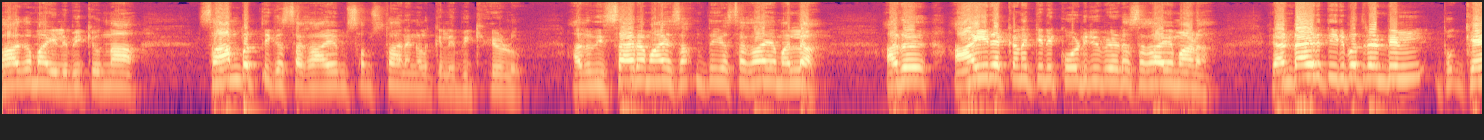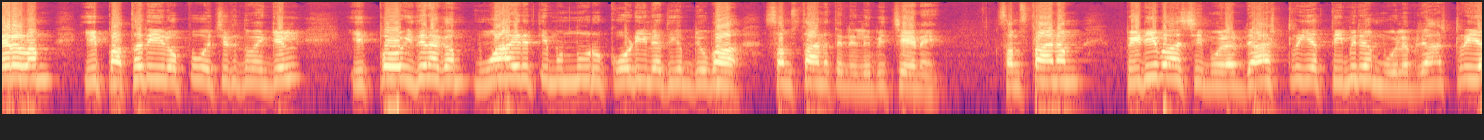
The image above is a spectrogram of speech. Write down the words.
ഭാഗമായി ലഭിക്കുന്ന സാമ്പത്തിക സഹായം സംസ്ഥാനങ്ങൾക്ക് ലഭിക്കുകയുള്ളൂ. അത് നിസ്സാരമായ സാമ്പത്തിക സഹായമല്ല. അത് ആയിരക്കണക്കിന് കോടി രൂപയുടെ സഹായമാണ്. രണ്ടായിരത്തി ഇരുപത്തിരണ്ടിൽ കേരളം ഈ പദ്ധതിയിൽ ഒപ്പുവെച്ചിരുന്നുവെങ്കിൽ ഇപ്പോൾ ഇതിനകം മൂവായിരത്തി മുന്നൂറ് കോടിയിലധികം രൂപ സംസ്ഥാനത്തിന് ലഭിച്ചേനെ. സംസ്ഥാനം പിടിവാശി മൂലം രാഷ്ട്രീയ തിമിരം മൂലം രാഷ്ട്രീയ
